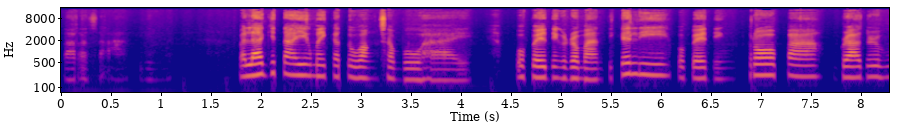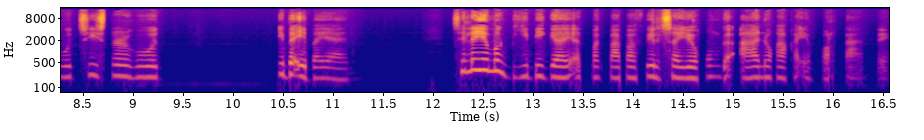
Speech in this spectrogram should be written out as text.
para sa atin. Palagi tayong may katuwang sa buhay. Po pwedeng romantically, po pwedeng tropa, brotherhood, sisterhood. Iba-iba yan. Sila yung magbibigay at magpapafeel sa iyo kung gaano ka kaimportante.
